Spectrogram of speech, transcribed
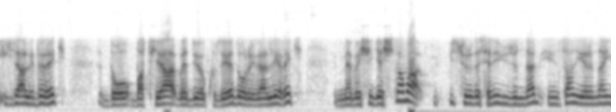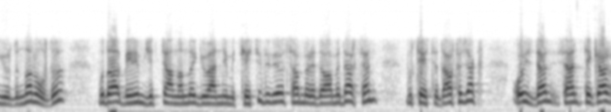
ihlal ederek doğu, batıya ve diyor kuzeye doğru ilerleyerek M5'i geçti ama bir sürede senin yüzünden insan yerinden yurdundan oldu. Bu da benim ciddi anlamda güvenliğimi tehdit ediyor. Sen böyle devam edersen bu tehdit artacak. O yüzden sen tekrar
